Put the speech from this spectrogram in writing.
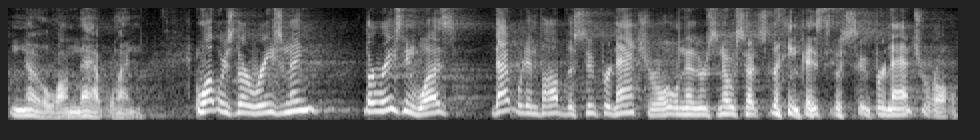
no on that one. What was their reasoning? The reasoning was that would involve the supernatural, and there's no such thing as the supernatural.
